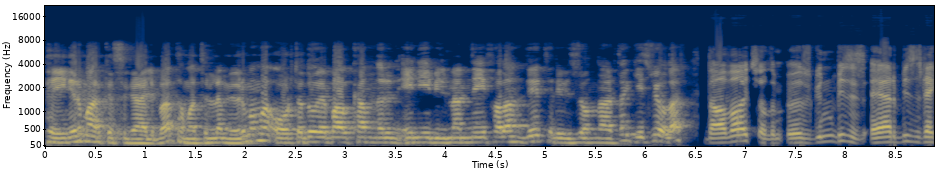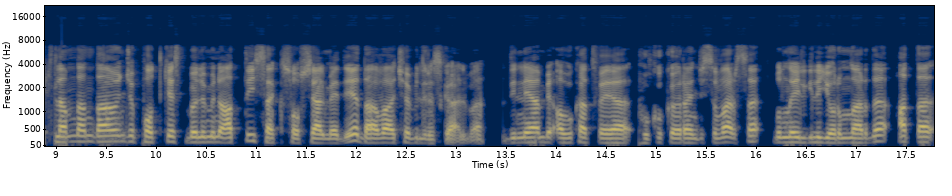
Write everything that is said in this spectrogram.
peynir markası galiba. Tam hatırlamıyorum ama Orta Doğu ve Balkanların en iyi bilmem neyi falan diye televizyonlarda geziyorlar. Dava açalım. Özgün biziz. Eğer biz reklamdan daha önce podcast bölümünü attıysak sosyal medyaya dava açabiliriz galiba. Dinleyen bir avukat veya hukuk öğrencisi varsa bununla ilgili yorumlarda hatta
